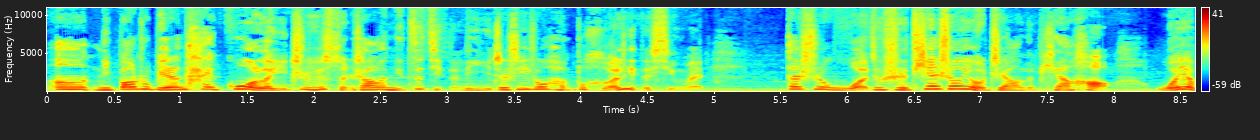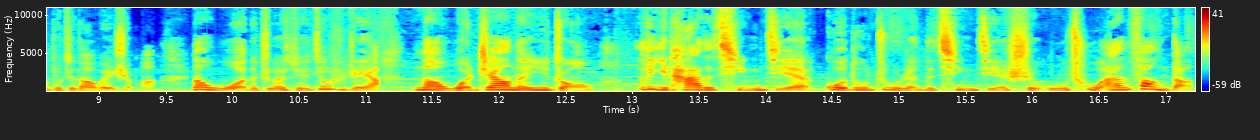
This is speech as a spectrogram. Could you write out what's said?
嗯，你帮助别人太过了，以至于损伤了你自己的利益，这是一种很不合理的行为。但是我就是天生有这样的偏好，我也不知道为什么。那我的哲学就是这样。那我这样的一种利他的情节、过度助人的情节是无处安放的，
